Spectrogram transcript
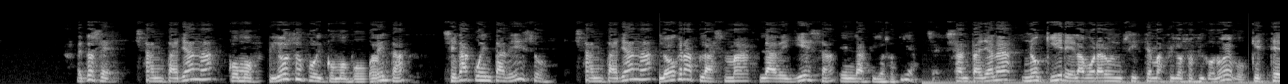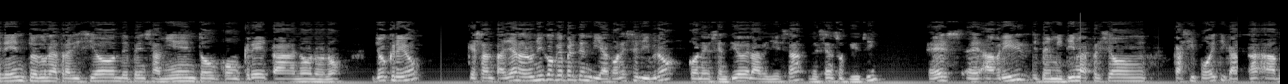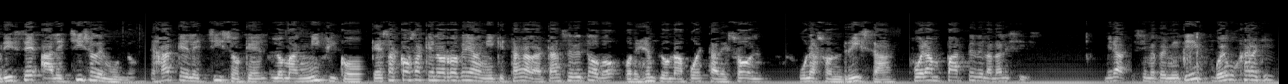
Entonces, Santayana, como filósofo y como poeta, se da cuenta de eso. Santayana logra plasmar la belleza en la filosofía. Santayana no quiere elaborar un sistema filosófico nuevo, que esté dentro de una tradición de pensamiento concreta, no, no, no. Yo creo que Santayana lo único que pretendía con ese libro, con el sentido de la belleza, de Sense of Beauty, es eh, abrir, permitir la expresión casi poética, abrirse al hechizo del mundo. Dejar que el hechizo, que lo magnífico, que esas cosas que nos rodean y que están al alcance de todo, por ejemplo, una puesta de sol, una sonrisa, fueran parte del análisis. Mirad, si me permitís, voy a buscar aquí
